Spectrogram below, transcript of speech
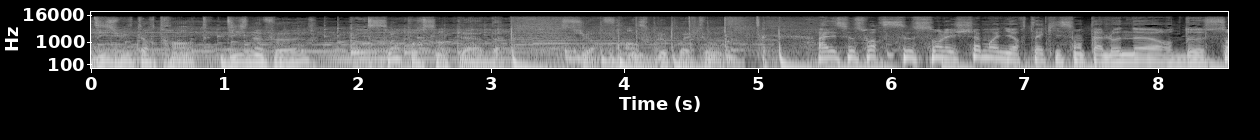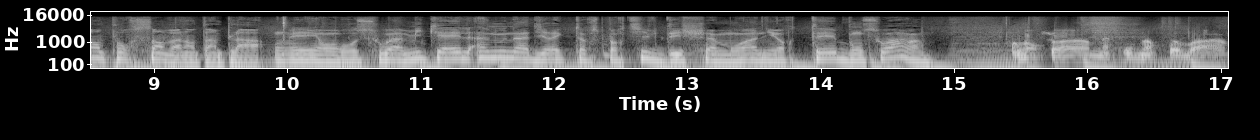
18h30, 19h, 100% Club sur France Bleu Poitou. Allez, ce soir, ce sont les chamois niortais qui sont à l'honneur de 100% Valentin Plat. Et on reçoit Michael Hanouna, directeur sportif des chamois niortais. Bonsoir. Bonsoir, merci de me recevoir.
